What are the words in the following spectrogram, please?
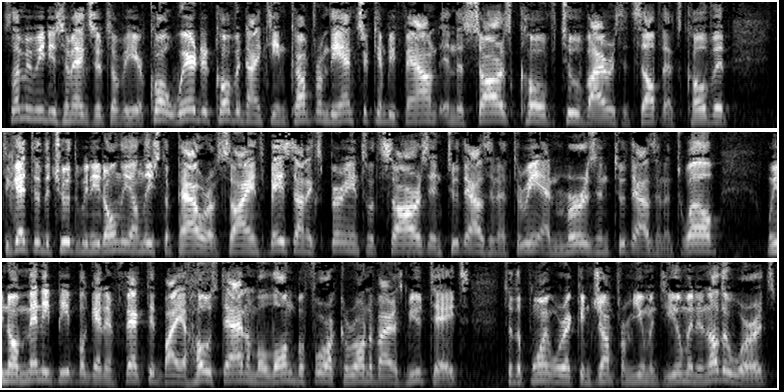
So let me read you some excerpts over here. Quote, where did COVID-19 come from? The answer can be found in the SARS-CoV-2 virus itself. That's COVID. To get to the truth, we need only unleash the power of science. Based on experience with SARS in 2003 and MERS in 2012, we know many people get infected by a host animal long before a coronavirus mutates to the point where it can jump from human to human. In other words,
